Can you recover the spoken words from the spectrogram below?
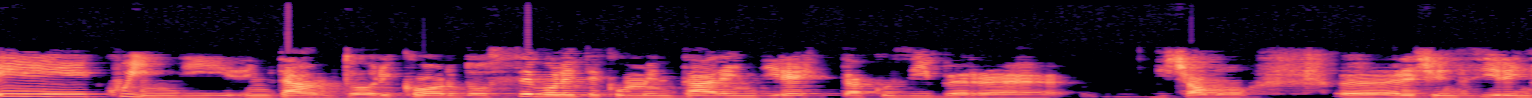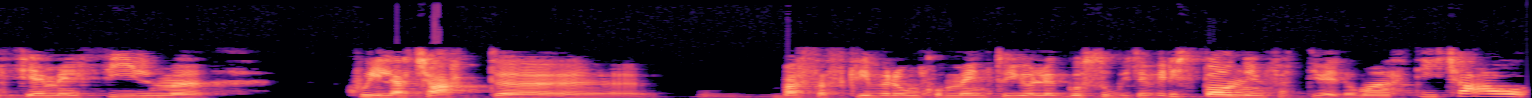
E quindi, intanto, ricordo, se volete commentare in diretta così per, eh, diciamo, eh, recensire insieme il film, qui la chat eh, basta scrivere un commento, io leggo subito e vi rispondo, infatti vedo Marti, ciao,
